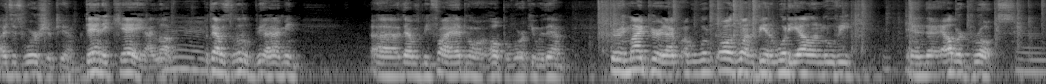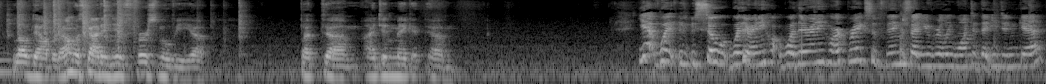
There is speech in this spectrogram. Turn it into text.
I just worshipped him. Danny Kaye, I loved, but that was a little bit. I mean, uh, that was before I had no hope of working with them. During my period, I always wanted to be in a Woody Allen movie, and uh, Albert Brooks. Loved Albert. I almost got in his first movie, uh, but um, I didn't make it. Um, Yeah. So, were there any were there any heartbreaks of things that you really wanted that you didn't get?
